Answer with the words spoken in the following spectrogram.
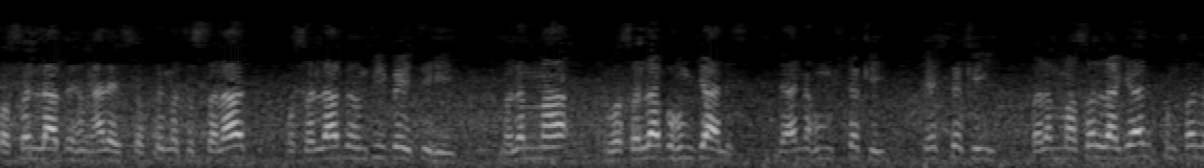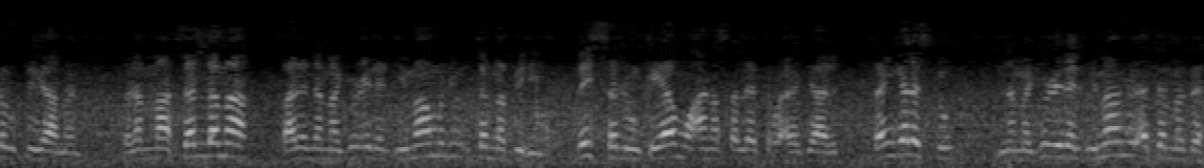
فصلى بهم عليه قيمة الصلاة وصلى بهم في بيته. ولما وصلى بهم جالس لأنه مشتكي. يشتكي. فلما صلى جالس صلوا قياما. فلما سلم قال إنما جعل الإمام ليؤتم به. ليس صلوا قيام وأنا صليت جالس. فان جلست إنما جعل الإمام ليؤتم به.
